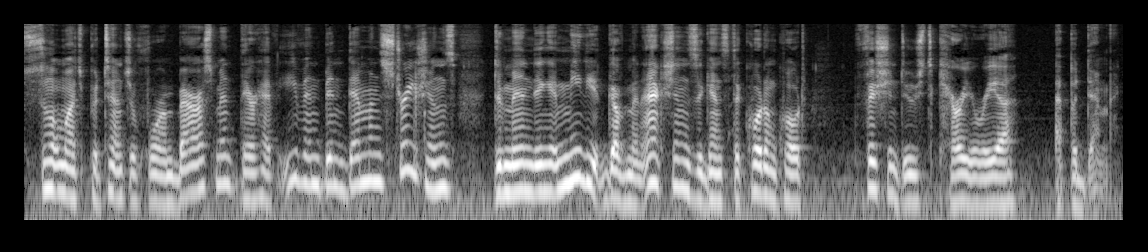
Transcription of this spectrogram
so much potential for embarrassment, there have even been demonstrations demanding immediate government actions against the quote-unquote fish-induced keriorrhea epidemic.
